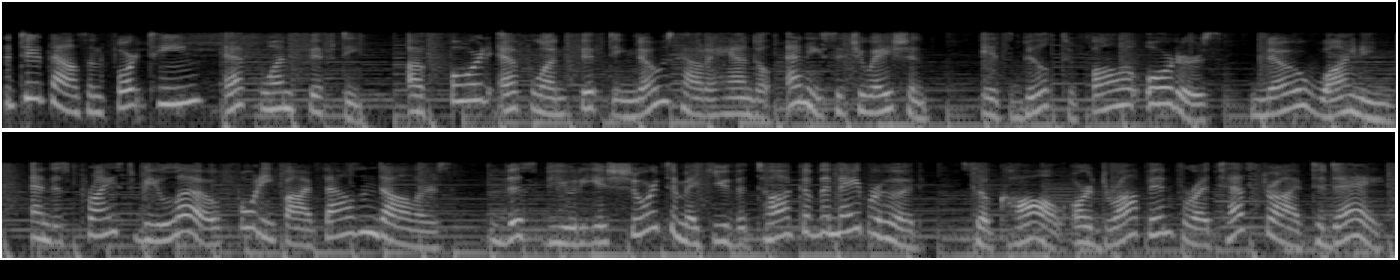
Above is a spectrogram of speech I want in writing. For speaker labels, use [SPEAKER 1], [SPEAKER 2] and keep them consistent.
[SPEAKER 1] The 2014 F-150. A Ford F-150 knows how to handle any situation. It's built to follow orders, no whining, and is priced below $45,000. This beauty is sure to make you the talk of the neighborhood. So call or drop in for a test drive today.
